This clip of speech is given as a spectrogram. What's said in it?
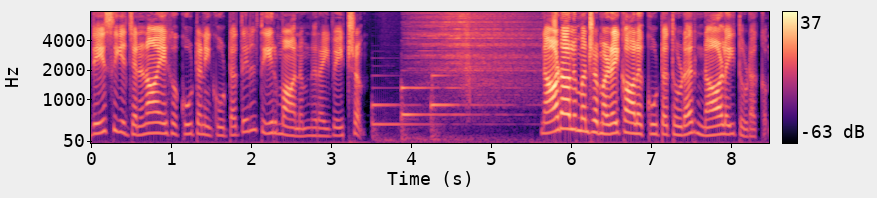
தேசிய ஜனநாயக கூட்டணி கூட்டத்தில் தீர்மானம் நிறைவேற்றம். நாடாளுமன்ற மழைக்கால கூட்டத்தொடர் நாளை தொடக்கம்.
